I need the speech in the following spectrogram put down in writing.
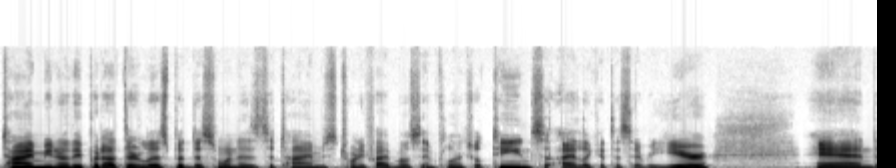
time, you know, they put out their list, but this one is the Times 25 most influential teens. I look at this every year, and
